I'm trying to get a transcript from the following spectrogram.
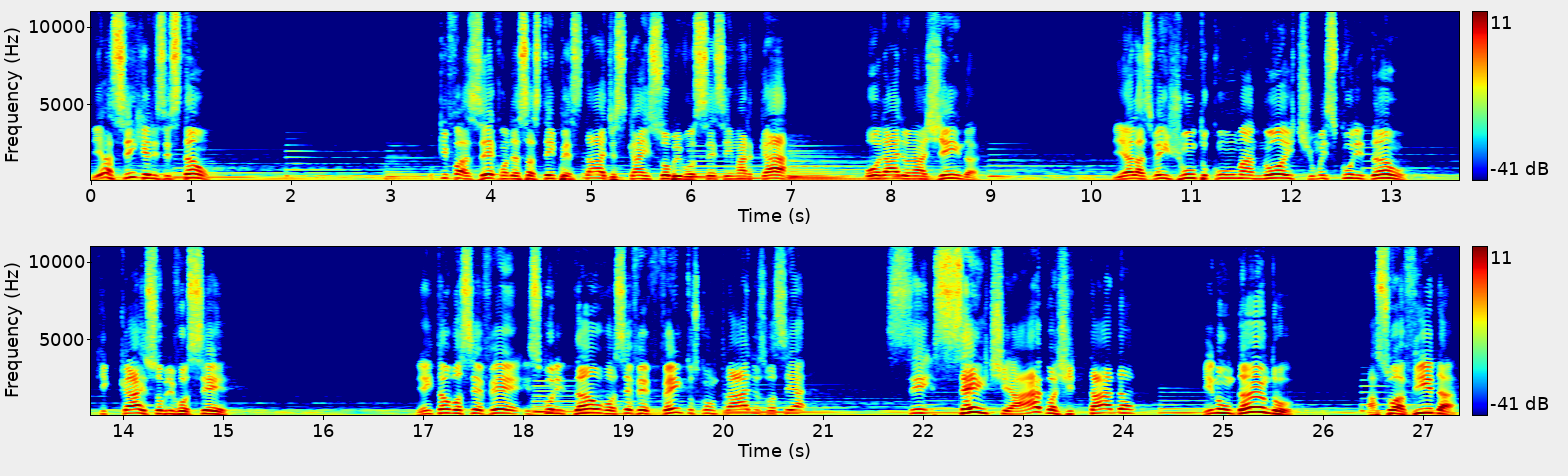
E é assim que eles estão. O que fazer quando essas tempestades caem sobre você sem marcar horário na agenda? E elas vêm junto com uma noite, uma escuridão que cai sobre você. E então você vê escuridão, você vê ventos contrários, você se, sente a água agitada, inundando a sua vida,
